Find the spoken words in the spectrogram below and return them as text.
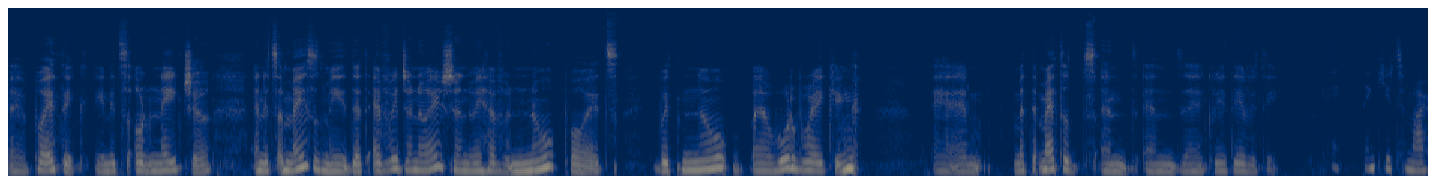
uh, poetic in its own nature. And it's amazed me that every generation we have new poets with new uh, rule-breaking um, met- methods and, and uh, creativity. Thank you, Tamar.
